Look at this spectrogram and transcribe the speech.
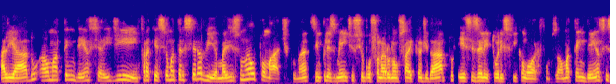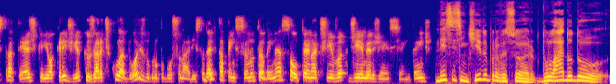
aliado a uma tendência aí de enfraquecer uma terceira via, mas isso não é automático, né? Simplesmente se o Bolsonaro não sai candidato, esses eleitores ficam órfãos. Há uma tendência estratégica e eu acredito que os articuladores do grupo bolsonarista devem estar pensando também nessa alternativa de emergência, entende? Nesse sentido, professor, do lado do,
